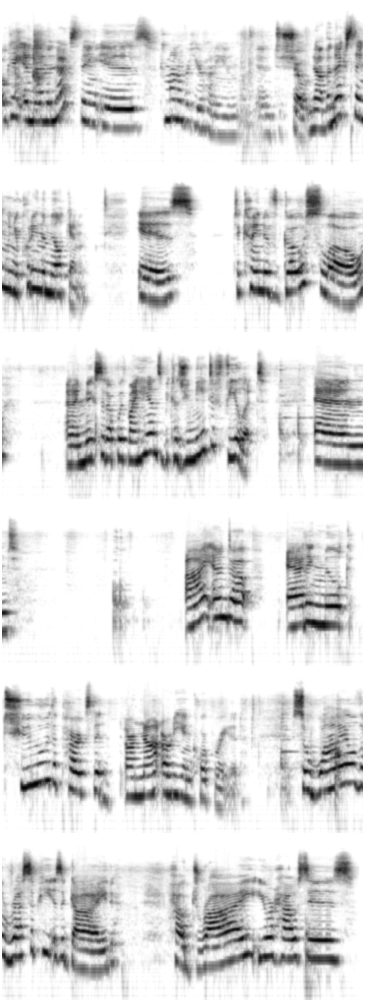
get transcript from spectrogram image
okay, and then the next thing is, come on over here, honey, and, and to show. Now, the next thing when you're putting the milk in is to kind of go slow, and I mix it up with my hands because you need to feel it. And I end up adding milk to the parts that are not already incorporated. So while the recipe is a guide, how dry your house is,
